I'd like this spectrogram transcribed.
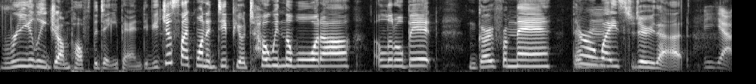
really jump off the deep end. If you just, like, want to dip your toe in the water a little bit and go from there, there Mm-hmm. are ways to do that. Yeah.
